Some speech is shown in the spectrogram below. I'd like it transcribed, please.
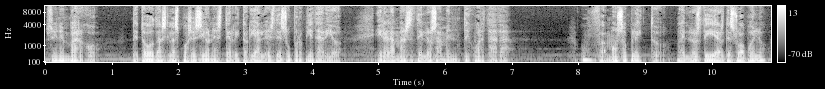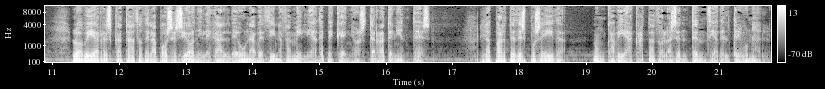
Sin embargo, de todas las posesiones territoriales de su propietario, era la más celosamente guardada. Un famoso pleito, en los días de su abuelo, lo había rescatado de la posesión ilegal de una vecina familia de pequeños terratenientes. La parte desposeída nunca había acatado la sentencia del tribunal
